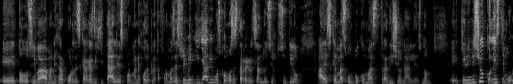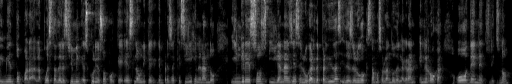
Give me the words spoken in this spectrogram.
eh, todo se iba a manejar por descargas digitales, por manejo de plataformas de streaming y ya vimos cómo se está regresando en cierto sentido a esquemas un poco más tradicionales. ¿no? Eh, quien inició con este movimiento para la apuesta del streaming es curioso porque es la única empresa que sigue generando ingresos y ganancias en lugar de pérdidas y desde luego que estamos hablando de la gran N roja o de Netflix, ¿no?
